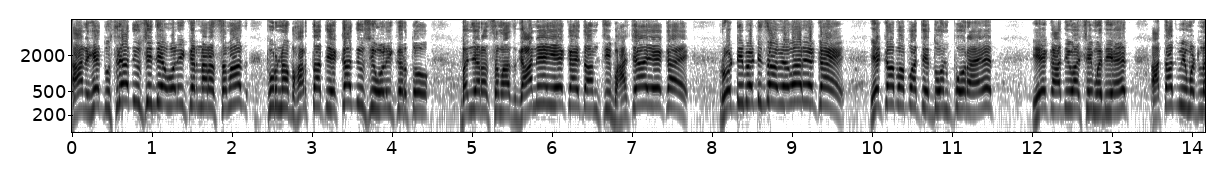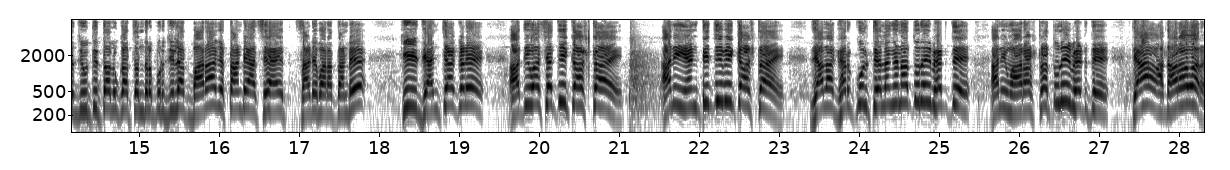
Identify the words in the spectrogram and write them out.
आणि हे दुसऱ्या दिवशी जे होळी करणारा समाज पूर्ण भारतात एकाच दिवशी होळी करतो. बंजारा समाज गाणे एक आहेत आमची भाषा एक आहे रोटीबेटीचा व्यवहार एक आहे. एका बापाचे दोन पोर आहेत एक आदिवासीमध्ये आहेत. आताच मी म्हटलं जिवती तालुका चंद्रपूर जिल्ह्यात बारा तांडे असे आहेत साडेबारा तांडे की ज्यांच्याकडे आदिवासीची कास्ट आहे. आणि एन टीची बी कास्ट आहे. ज्याला घरकुल तेलंगणातूनही भेटते आणि महाराष्ट्रातूनही भेटते. त्या आधारावर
